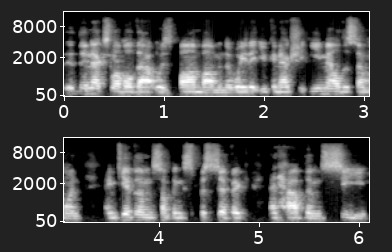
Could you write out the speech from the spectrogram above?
the next level of that was BombBomb and the way that you can actually email to someone and give them something specific and have them see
